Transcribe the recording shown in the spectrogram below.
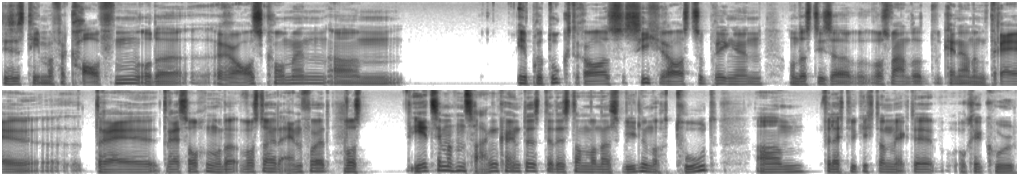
dieses Thema verkaufen oder rauskommen, ähm, ihr Produkt raus, sich rauszubringen und aus dieser, was waren da, keine Ahnung, drei, drei, drei Sachen oder was da halt einfällt, was jetzt jemandem sagen könntest, der das dann, wenn er es will und auch tut, ähm, vielleicht wirklich dann merkt, er, okay, cool.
